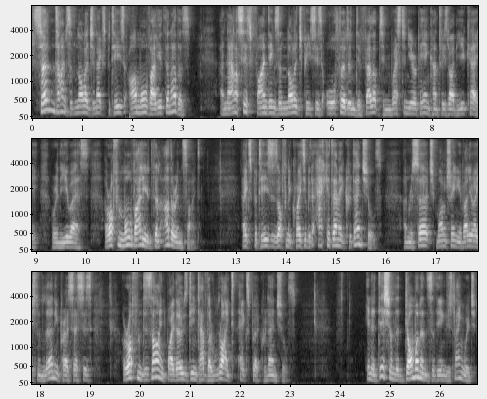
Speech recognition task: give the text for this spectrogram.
Certain types of knowledge and expertise are more valued than others. Analysis, findings, and knowledge pieces authored and developed in Western European countries like the UK or in the US are often more valued than other insight. Expertise is often equated with academic credentials, and research, monitoring, evaluation, and learning processes are often designed by those deemed to have the right expert credentials. In addition, the dominance of the English language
